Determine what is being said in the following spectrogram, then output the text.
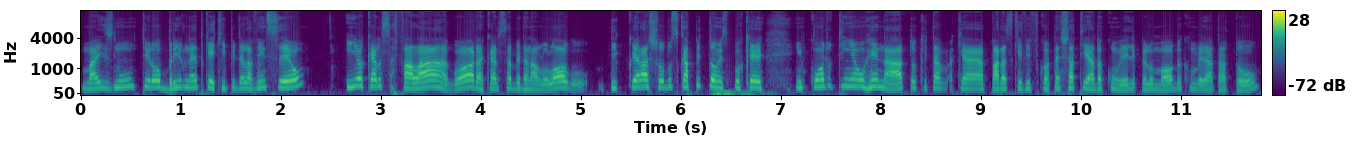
Mas não tirou o brilho, né? Porque a equipe dela venceu. E eu quero falar agora, quero saber da Nalu logo, de que ela achou dos capitães, porque enquanto tinha o Renato, que, tava, que a, parece que ficou até chateada com ele pelo modo como ele a tratou,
